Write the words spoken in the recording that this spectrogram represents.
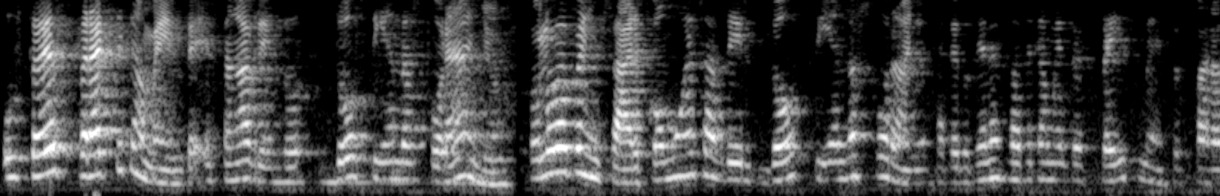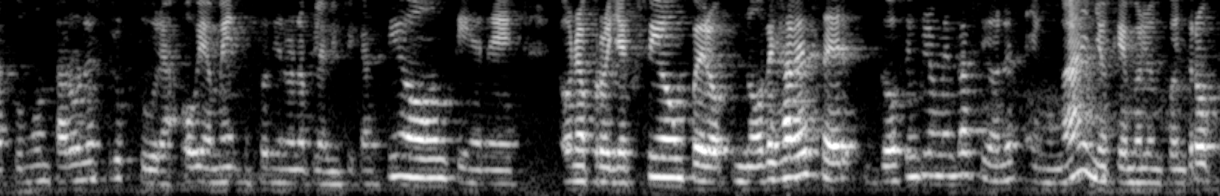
ustedes prácticamente están abriendo dos tiendas por año. Solo de pensar cómo es abrir dos tiendas por año, o sea que tú tienes básicamente seis meses para tú montar una estructura. Obviamente esto tiene una planificación, tiene una proyección, pero no deja de ser dos implementaciones en un año, que me lo encuentro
